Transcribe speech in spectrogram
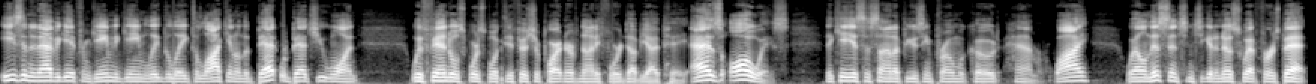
easy to navigate from game to game, league to league, to lock in on the bet or bets you want with FanDuel Sportsbook, the official partner of 94 WIP. As always, the key is to sign up using promo code HAMMER. Why? Well, in this instance, you get a no sweat first bet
